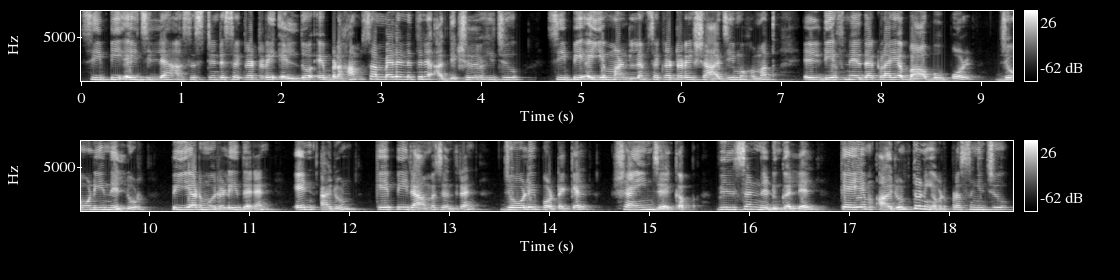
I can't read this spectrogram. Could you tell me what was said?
സി പി ഐ ജില്ലാ അസിസ്റ്റന്റ് സെക്രട്ടറി എൽദോ എബ്രഹാം സമ്മേളനത്തിന് അധ്യക്ഷത വഹിച്ചു. സി പി ഐ എം മണ്ഡലം secretary Shaji Muhammad L D F നേതാക്കളായ Babu Paul Johnny Nellore P R Muralidharan N Arun K P Ramachandran Jolly Pottackal Shine Jacob Wilson Nedunkallel K M Arun തുടങ്ങിയവർ പ്രസംഗിച്ചു.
